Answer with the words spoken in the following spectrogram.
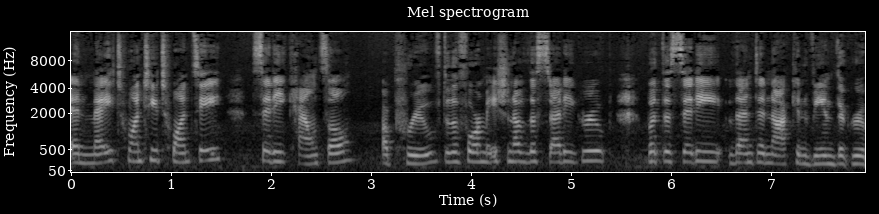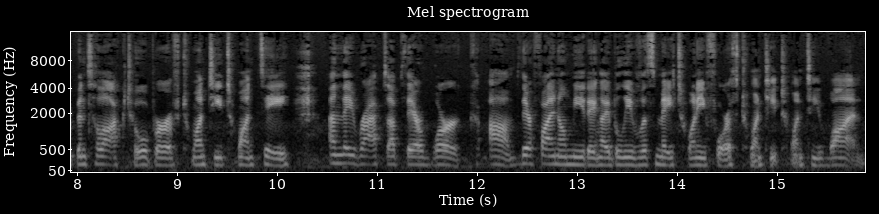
in May 2020, City Council approved the formation of the study group, but the city then did not convene the group until October of 2020, and they wrapped up their work. Um, their final meeting, I believe, was May 24th, 2021.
